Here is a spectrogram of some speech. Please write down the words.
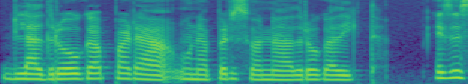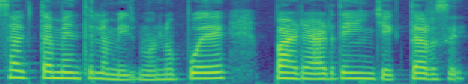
la droga para una persona drogadicta. Es exactamente lo mismo, no puede parar de inyectarse.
